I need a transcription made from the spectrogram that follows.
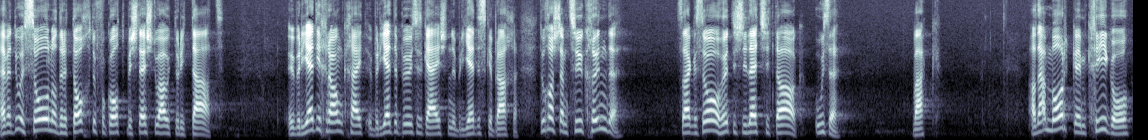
Wenn du ein Sohn oder eine Tochter von Gott bist, hast du Autorität. Über jede Krankheit, über jeden bösen Geist und über jedes Gebrechen. Du kannst dem Zeug künden. Sagen so, heute ist der letzte Tag. Raus. Weg. An diesem Morgen im Kigo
